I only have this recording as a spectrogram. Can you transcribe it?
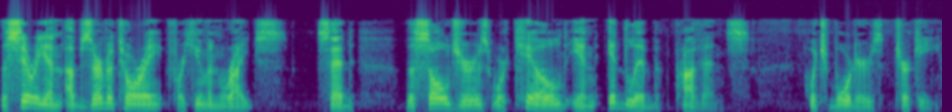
The Syrian Observatory for Human Rights said the soldiers were killed in Idlib province, which borders Turkey.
